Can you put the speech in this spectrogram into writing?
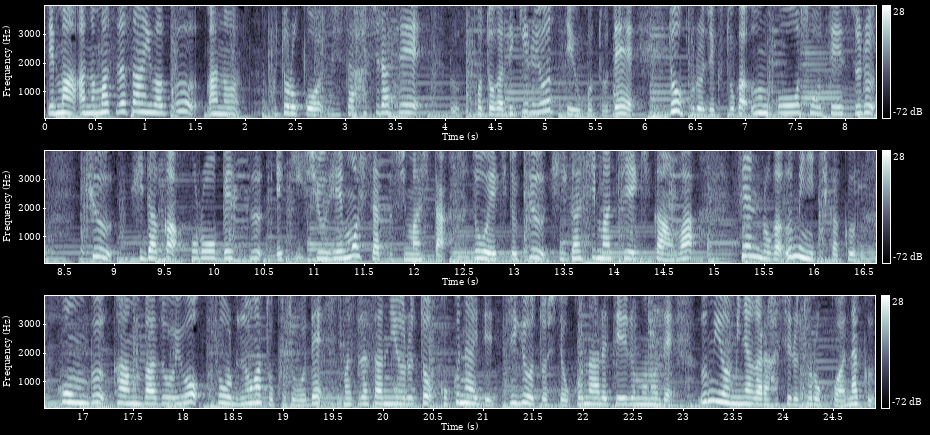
で、まあ、あの、増田さん曰く、あの、トロッコを実際走らせることができるよっていうことで、同プロジェクトが運行を想定する旧日高幌別駅周辺も視察しました。同駅と旧東町駅間は、線路が海に近く、昆布、干場沿いを通るのが特徴で、増田さんによると、国内で事業として行われているもので、海を見ながら走るトロッコはなく、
